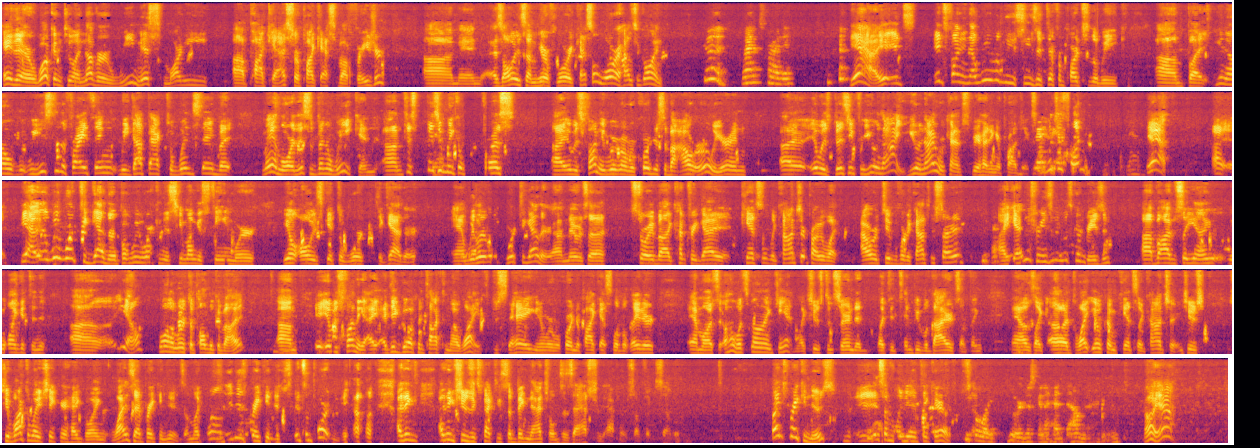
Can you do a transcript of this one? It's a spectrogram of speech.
Hey there, welcome to another We Miss Marty uh, podcast or podcast about Frasier. Um, and as always, I'm here with Laura Kessel. Laura, how's it going? Good. Glad it's Friday. yeah, it, it's it's funny. Now we release these at different parts of the week, um, but you know we, we used to do the Friday thing. We got back to Wednesday, but man, Laura, this has been a week and um, just busy Yeah. week for us. Uh, it was funny. We were going to record this about an hour earlier, and uh, it was busy for you and I. You and I were kind of spearheading a project, so, which is fun. Yeah. Yeah, I, yeah, we work together, but we work in this humongous team where you don't always get to work together, and we literally work together. Um, there was a story about a country guy that canceled the concert probably what hour or two before the concert started. I he had his reason; it was good reason. Uh, but obviously, you know, we want to get to, uh, you know, want to alert the public about it. Um, it, it was funny. I, I did go up and talk to my wife, just say, hey, you know, we're recording the podcast a little bit later. And I like, oh, what's going on in Canton? Like, she was concerned that, like, did 10 people die or something? And I was like, uh, Dwight Yoakam canceled a concert. And she was, she walked away shaking her head going, why is that breaking news? I'm like, well, it is breaking news. It's important. You know? I think, I think she was expecting some big natural disaster to happen or something. So, but it's breaking news. It's something we need to take care of. People like who are just gonna head down there. Oh yeah,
